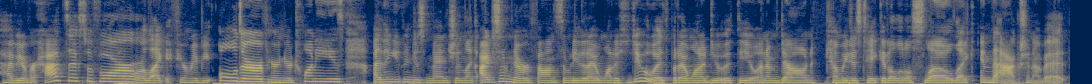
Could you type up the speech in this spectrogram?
Have you ever had sex before? Or like, if you're maybe older, if you're in your 20s, I think you can just mention, like, I just have never found somebody that I wanted to do it with, but I want to do it with you and I'm down. Can we just take it a little slow, like in the action of it?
